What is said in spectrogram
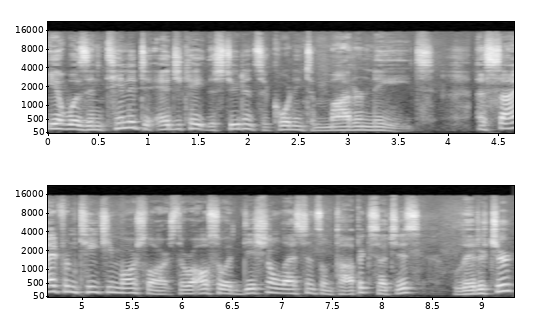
It was intended to educate the students according to modern needs. Aside from teaching martial arts, there were also additional lessons on topics such as literature,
